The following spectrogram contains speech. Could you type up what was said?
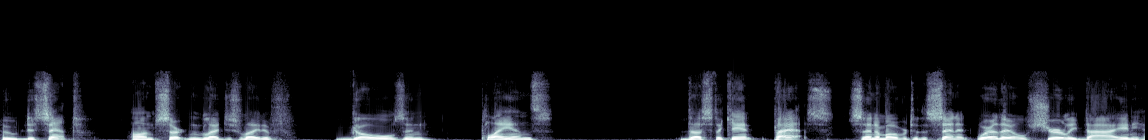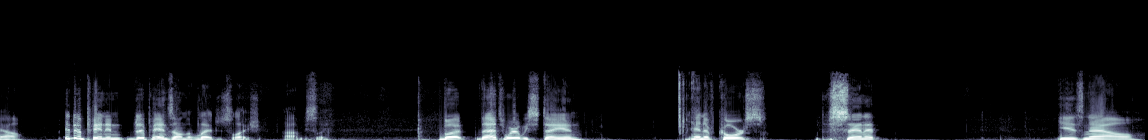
who dissent on certain legislative goals and plans. Thus, they can't pass. Send them over to the Senate, where they'll surely die anyhow. It depend, depends on the legislation, obviously. But that's where we stand. And of course, The Senate is now,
